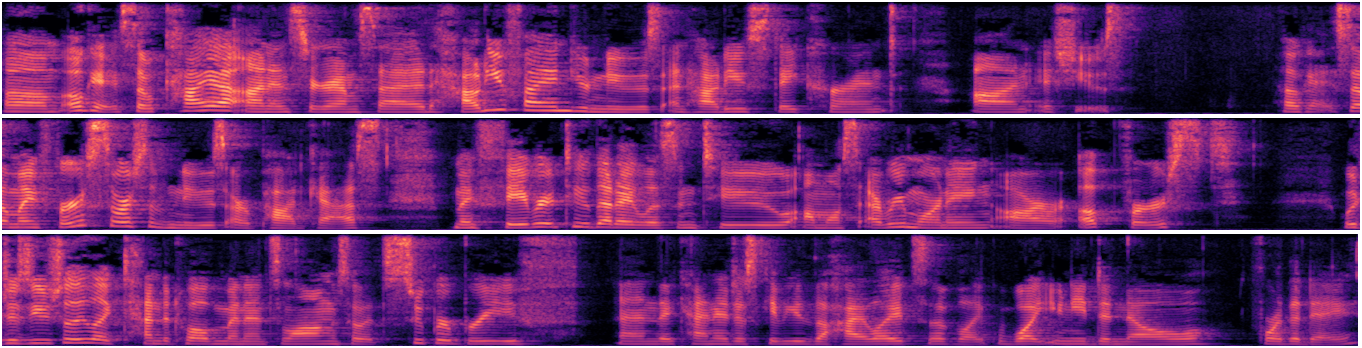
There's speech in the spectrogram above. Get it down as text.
Um, okay, so Kaya on Instagram said, How do you find your news and how do you stay current on issues? Okay, so my first source of news are podcasts. My favorite two that I listen to almost every morning are Up First, which is usually like 10 to 12 minutes long, so it's super brief and they kind of just give you the highlights of like what you need to know for the day.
